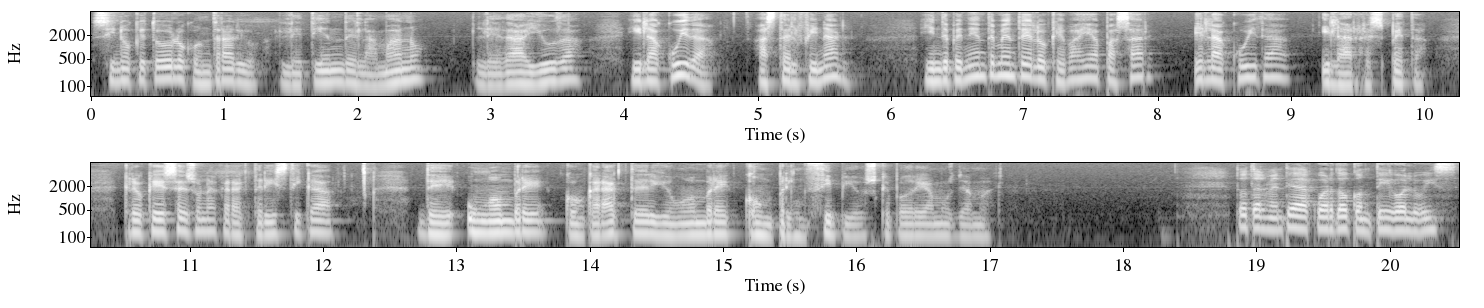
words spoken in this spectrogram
sino que todo lo contrario, le tiende la mano, le da ayuda y la cuida hasta el final. Independientemente de lo que vaya a pasar, él la cuida y la respeta. Creo que esa es una característica de un hombre con carácter y un hombre con principios que podríamos llamar. Totalmente de acuerdo contigo, Luis.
